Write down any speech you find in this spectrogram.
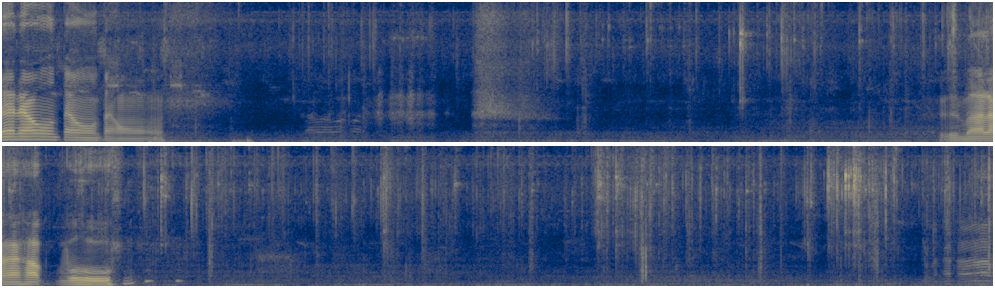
แตวแตวแตวแตวแตวเดินมาแล้วครับโอ้โหสวัสดีครับ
